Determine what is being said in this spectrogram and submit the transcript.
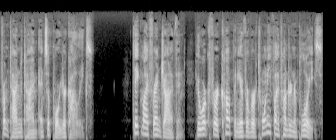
from time to time and support your colleagues. Take my friend Jonathan, who worked for a company of over 2,500 employees,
